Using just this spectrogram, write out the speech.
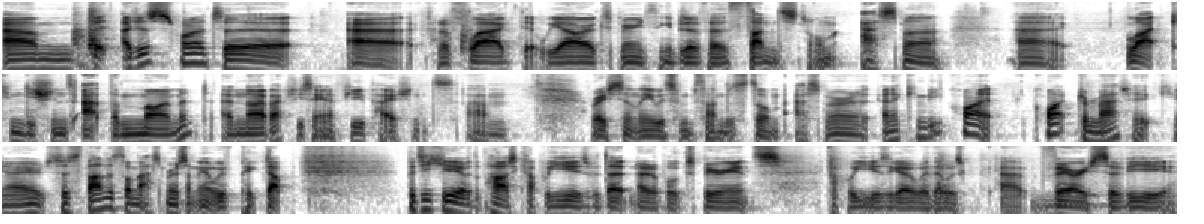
Um, but I just wanted to uh, kind of flag that we are experiencing a bit of a thunderstorm asthma uh, like conditions at the moment. And I've actually seen a few patients um, recently with some thunderstorm asthma, and it- and it can be quite quite dramatic. You know, so thunderstorm asthma is something that we've picked up particularly over the past couple of years with that notable experience a couple of years ago where there was uh, very severe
